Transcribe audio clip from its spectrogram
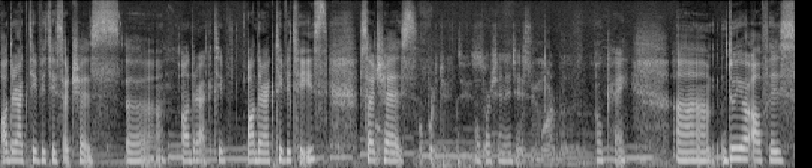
other activities such as uh, other active other activities such as Opportunities. opportunities? Okay. Um, do your office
